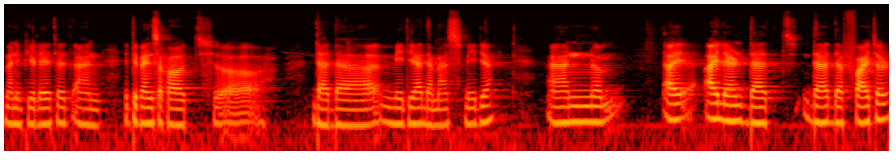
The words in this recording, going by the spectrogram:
manipulated and it depends about uh, the, the media, the mass media. And um, I, I learned that the, the fighter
